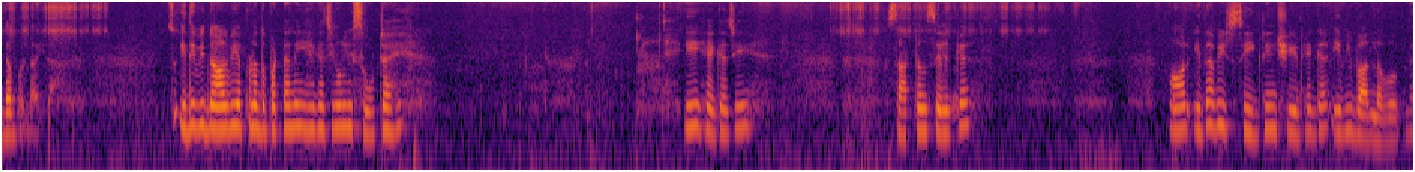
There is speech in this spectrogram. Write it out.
ਡਬਲ ਡਾਈ ਦਾ। ਸੋ ਇਹਦੇ ਵੀ ਨਾਲ ਵੀ ਆਪਣਾ ਦੁਪੱਟਾ ਨਹੀਂ ਹੈਗਾ ਜੀ ਓਨਲੀ ਸੂਟ ਹੈ ਇਹ। ਇਹ ਹੈਗਾ ਜੀ ਸਾਟਨ ਸਿਲਕ ਹੈ। ਔਰ ਇਹਦਾ ਵੀ ਸੀ ਗ੍ਰੀਨ ਸ਼ੇਡ ਹੈਗਾ, ਇਹ ਵੀ ਬਾਦਲਾ ਵਰਕ ਦਾ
